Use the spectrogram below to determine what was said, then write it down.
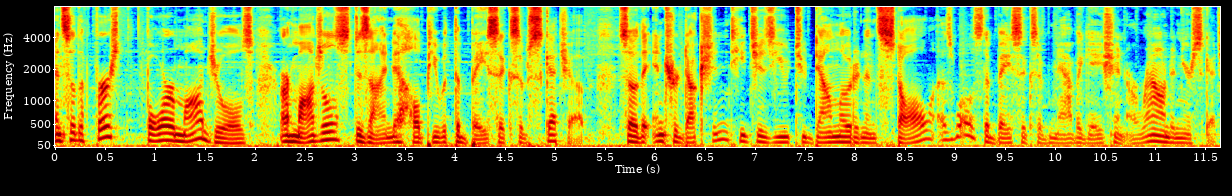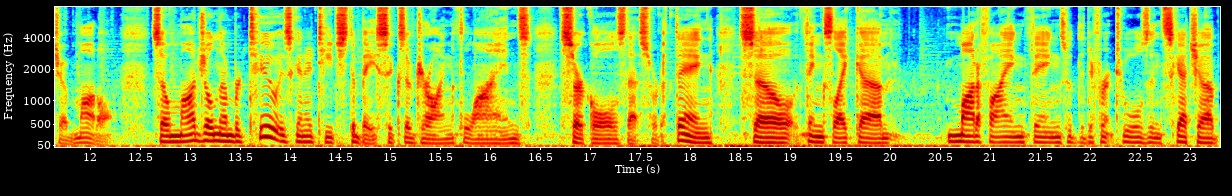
And so the first four modules are modules designed to help you with the basics of SketchUp. So the introduction teaches you to download and install, as well as the basics of navigation around in your SketchUp model. So module number two is going to teach the basics of drawing with lines, circles, that sort of thing. So things like um, modifying things with the different tools in SketchUp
